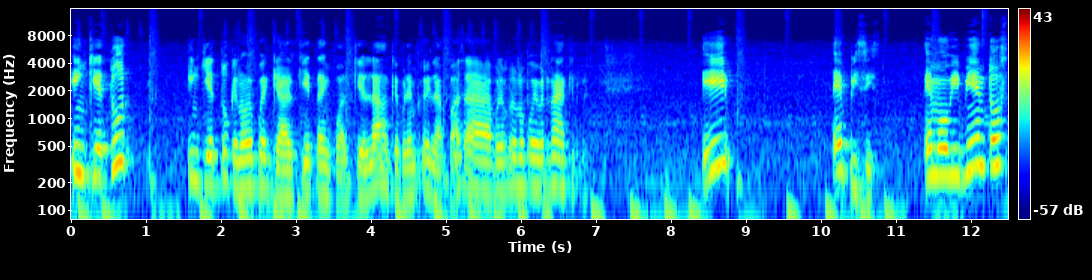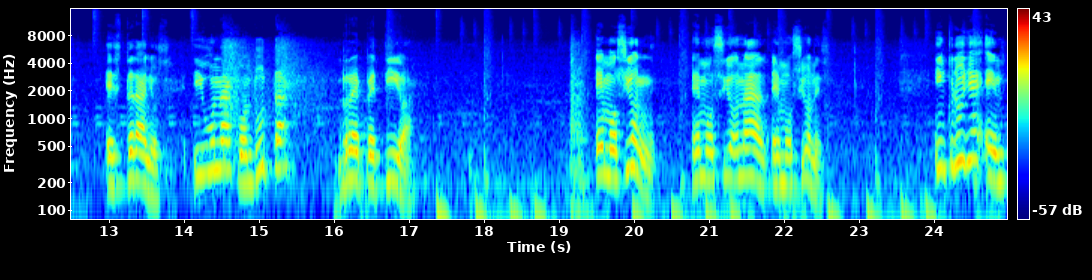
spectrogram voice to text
Inquietud, inquietud que no me puede quedar quieta en cualquier lado, que por ejemplo, y la pasa, por ejemplo, no puede ver nada aquí. Y épisis, en movimientos extraños y una conducta repetida. Emociones. Emocional, emociones. Incluye en,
